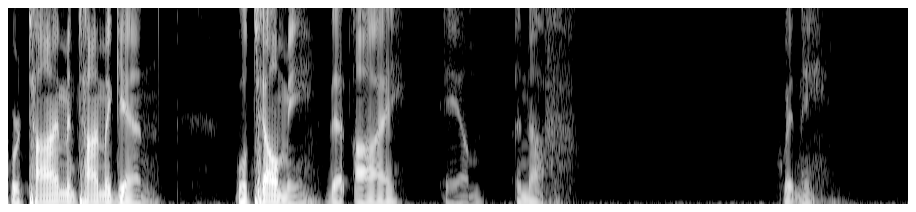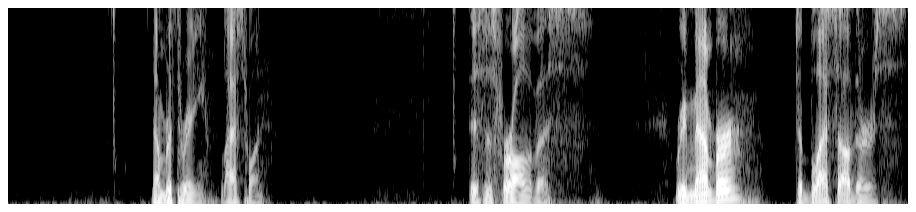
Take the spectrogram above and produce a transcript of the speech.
where time and time again will tell me that I am enough. Whitney. Number three, last one. This is for all of us. Remember to bless others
